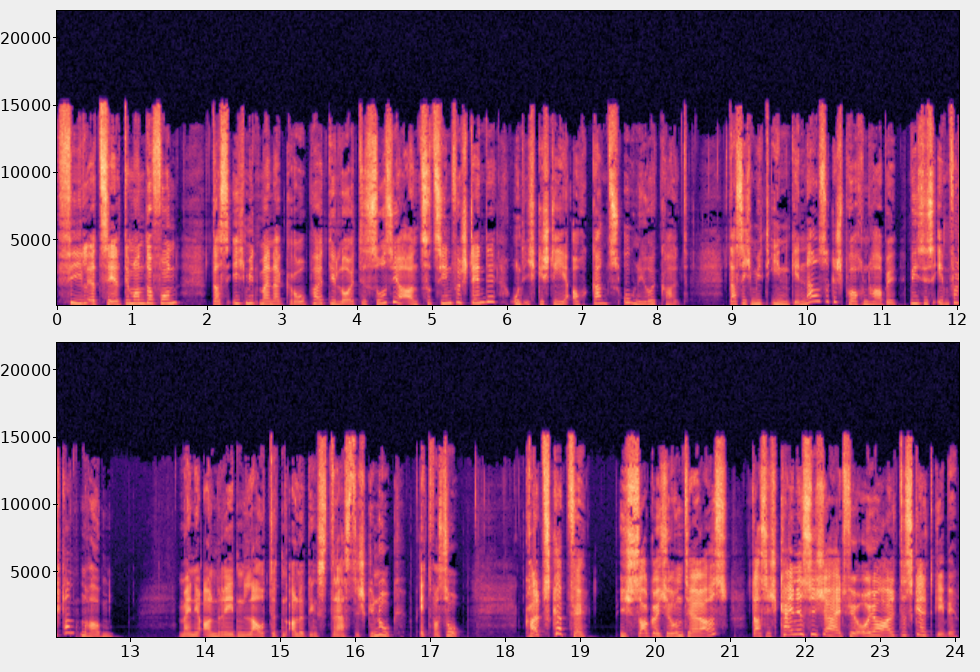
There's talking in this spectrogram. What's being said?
Viel erzählte man davon, dass ich mit meiner Grobheit die Leute so sehr anzuziehen verstände, und ich gestehe auch ganz ohne Rückhalt, dass ich mit ihnen genauso gesprochen habe, wie sie es eben verstanden haben. Meine Anreden lauteten allerdings drastisch genug, etwa so Kalbsköpfe, ich sag euch rundheraus, dass ich keine Sicherheit für euer altes Geld gebe.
